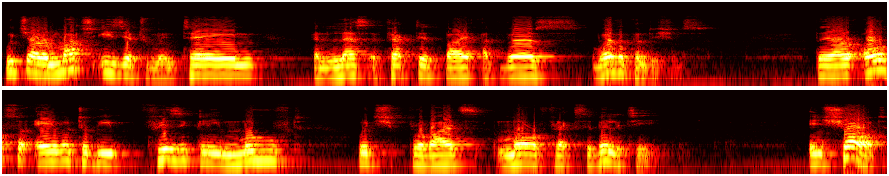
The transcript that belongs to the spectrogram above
which are much easier to maintain and less affected by adverse weather conditions. They are also able to be physically moved, which provides more flexibility. In short,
